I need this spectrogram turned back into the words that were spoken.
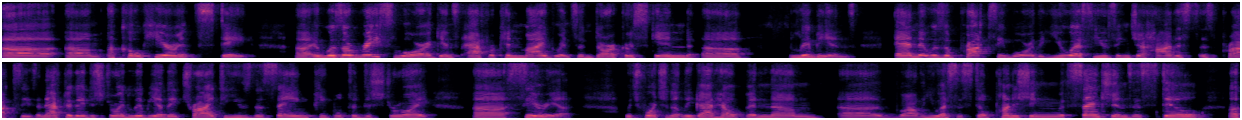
uh, um, a coherent state. Uh, it was a mm-hmm. race war against African migrants and darker skinned uh, Libyans. And it was a proxy war, the US using jihadists as proxies. And after they destroyed Libya, they tried to use the same people to destroy uh, Syria, which fortunately got help. And um, uh, while the US is still punishing with sanctions, is still a,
